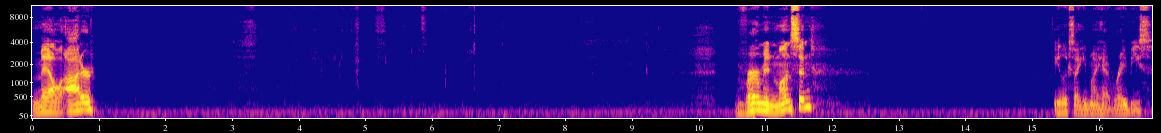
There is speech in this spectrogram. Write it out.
Mel Otter. Vermin Munson. He looks like he might have rabies.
